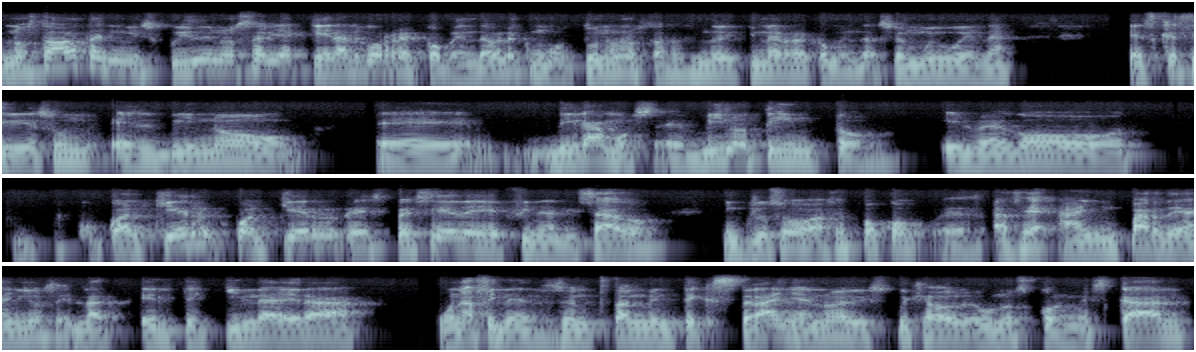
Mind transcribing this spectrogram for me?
no estaba tan inmiscuido y no sabía que era algo recomendable como tú no lo estás haciendo aquí, una recomendación muy buena, es que si es un, el vino, eh, digamos, eh, vino tinto y luego cualquier, cualquier especie de finalizado, incluso hace poco, hace un par de años, el tequila era una finalización totalmente extraña, ¿no? He escuchado unos con mezcal,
